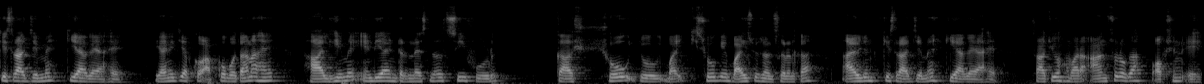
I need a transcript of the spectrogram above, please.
किस राज्य में किया गया है? यानी कि आपको आपको बताना है, हाल ही में इंडिया इंटरनेशनल सी फ़ूड का शो जो बाई शो के बाईसवें संस्करण का आयोजन किस राज्य में किया गया है? साथियों, हमारा आंसर होगा ऑप्शन ए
